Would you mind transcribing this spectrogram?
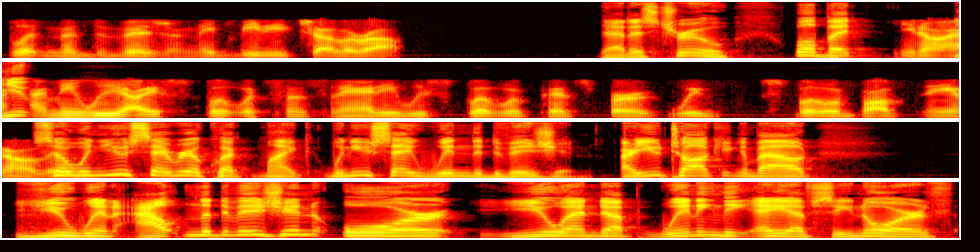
splitting the division. They beat each other up. That is true. Well, but You know, I, You- I mean, we always split with Cincinnati. We split with Pittsburgh. We split with Baltimore. You know, So they- when you say real quick, Mike, when you say win the division, are you talking about you win out in the division or you end up winning the AFC North,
